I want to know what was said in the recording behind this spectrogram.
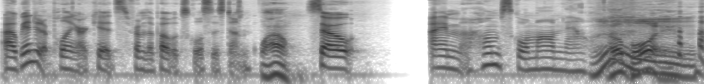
uh, we ended up pulling our kids from the public school system. Wow. So I'm a homeschool mom now. Oh boy.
